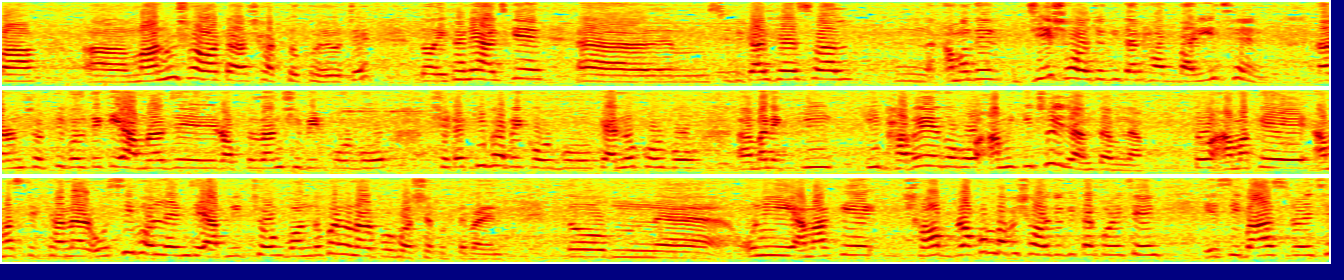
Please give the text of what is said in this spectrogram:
বা মানুষ হওয়াটা সার্থক হয়ে ওঠে। তো এখানে আজকে শ্রী বিকাশ জয়সওয়াল আমাদের যে সহযোগিতার হাত বাড়িয়েছেন কারণ সত্যি বলতে কি, আমরা যে রক্তদান শিবির করব, সেটা কীভাবে করব, কেন করব মানে কি, কীভাবে এগোবো, আমি কিছুই জানতাম না। তো আমাকে, আমার থানার ওসি বললেন যে, আপনি চোখ বন্ধ করে ওনার উপর ভরসা করতে পারেন। তো উনি আমাকে সব রকমভাবে সহযোগিতা করেছেন। এসি, বাস রয়েছে,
